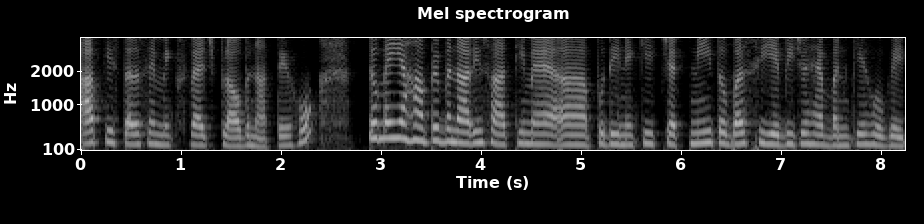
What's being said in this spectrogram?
आप किस तरह से मिक्स वेज पुलाव बनाते हो। तो मैं यहाँ पे बना रही हूँ साथ ही मैं पुदीने की चटनी तो बस ये भी जो है बन के हो गई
